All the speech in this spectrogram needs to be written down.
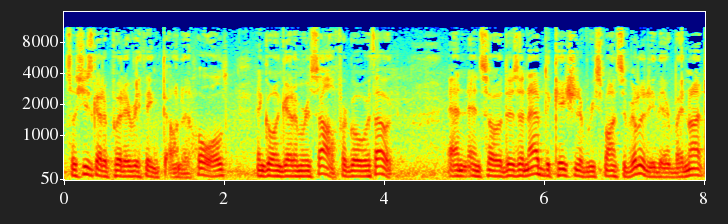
So she's got to put everything on a hold and go and get them herself or go without. And and so there's an abdication of responsibility there by not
